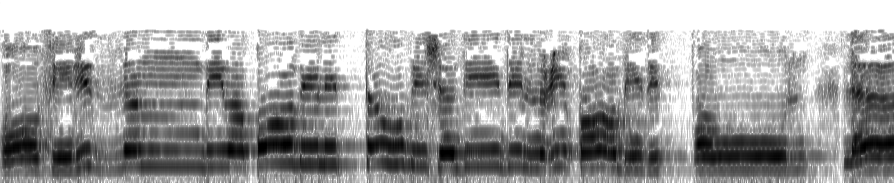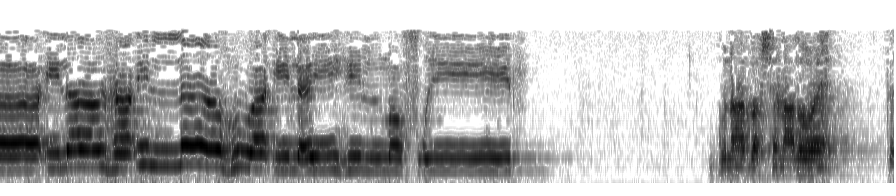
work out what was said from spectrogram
غافر الذنب وقابل التوب شديد العقاب ذي الطول. لا إله إلا هو إليه المصير. گناہ بخشن آلو ہے، تے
